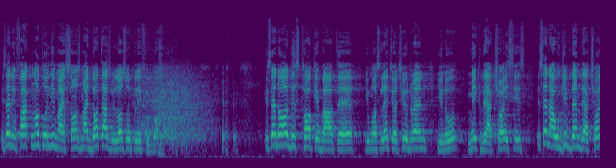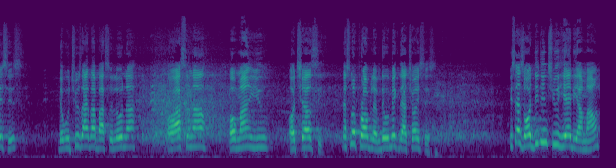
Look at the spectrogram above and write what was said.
He said, in fact, not only my sons, my daughters will also play football. he said, all this talk about uh, you must let your children, you know, make their choices. He said, I will give them their choices. They will choose either Barcelona or Arsenal or Man U or Chelsea. There's no problem. They will make their choices. He says, Or oh, didn't you hear the amount?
